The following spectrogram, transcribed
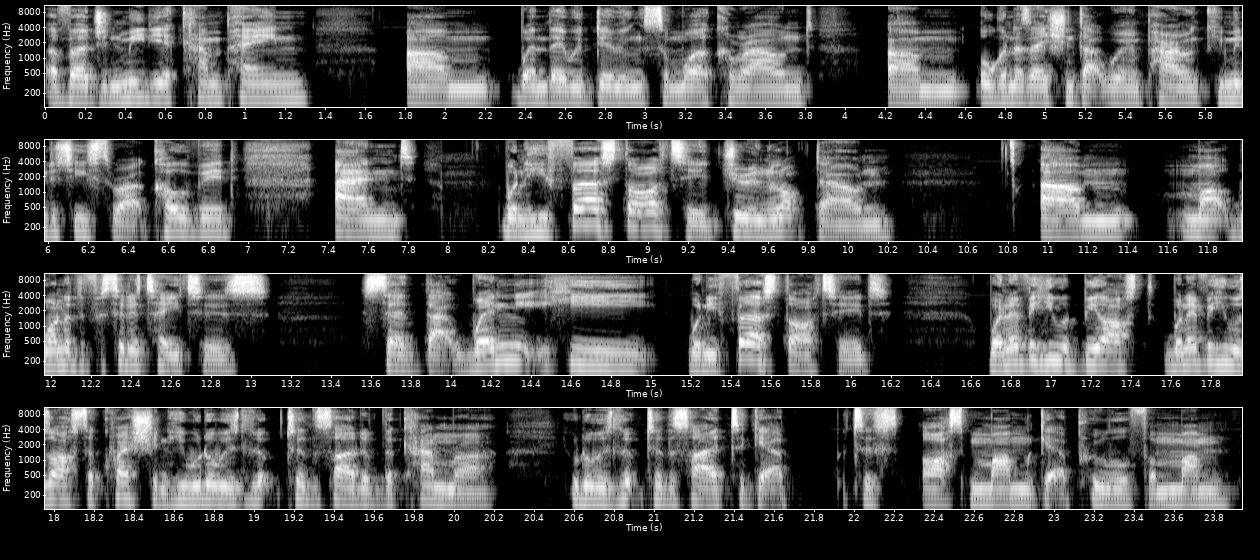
a Virgin Media campaign um, when they were doing some work around um, organizations that were empowering communities throughout COVID. And when he first started during lockdown, um, one of the facilitators said that when he when he first started, whenever he would be asked, whenever he was asked a question, he would always look to the side of the camera. Would always look to the side to get to ask mum, get approval from mum,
